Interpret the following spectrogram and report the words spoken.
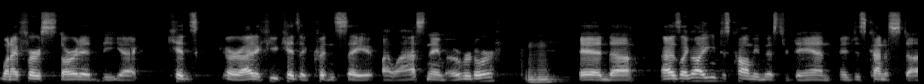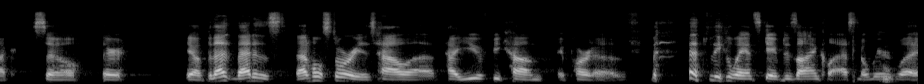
when I first started the uh, kids or I had a few kids that couldn't say my last name Overdorf, Mhm. and uh, I was like, oh, you can just call me Mr. Dan, and it just kind of stuck. So there, yeah. But that that is that whole story is how uh, how you've become a part of the landscape design class in a weird way.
